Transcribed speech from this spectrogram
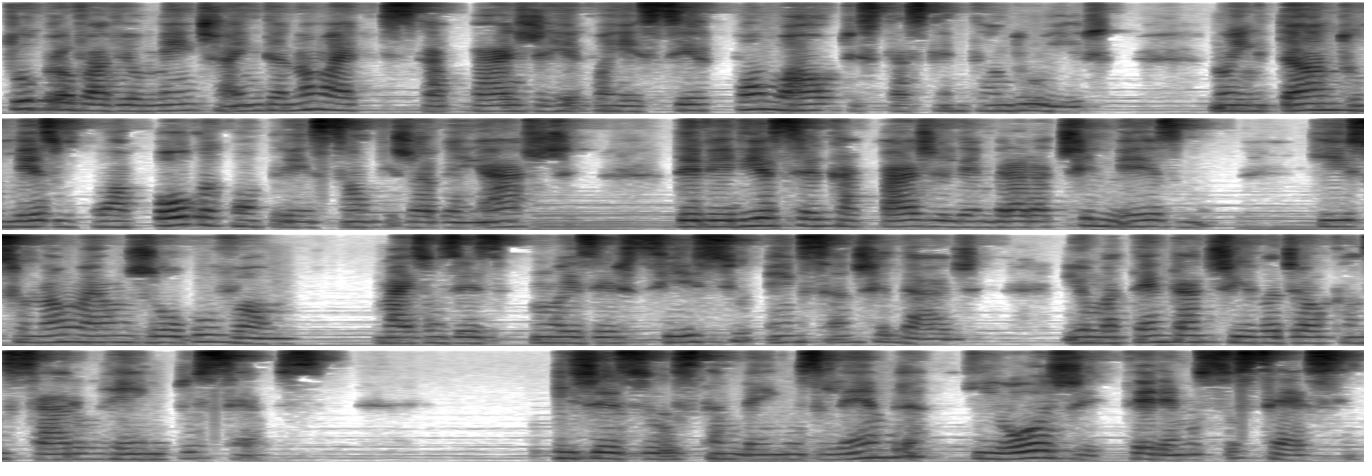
Tu provavelmente ainda não és capaz de reconhecer quão alto estás tentando ir. No entanto, mesmo com a pouca compreensão que já ganhaste, Deveria ser capaz de lembrar a ti mesmo que isso não é um jogo vão, mas um exercício em santidade e uma tentativa de alcançar o reino dos céus. E Jesus também nos lembra que hoje teremos sucesso.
